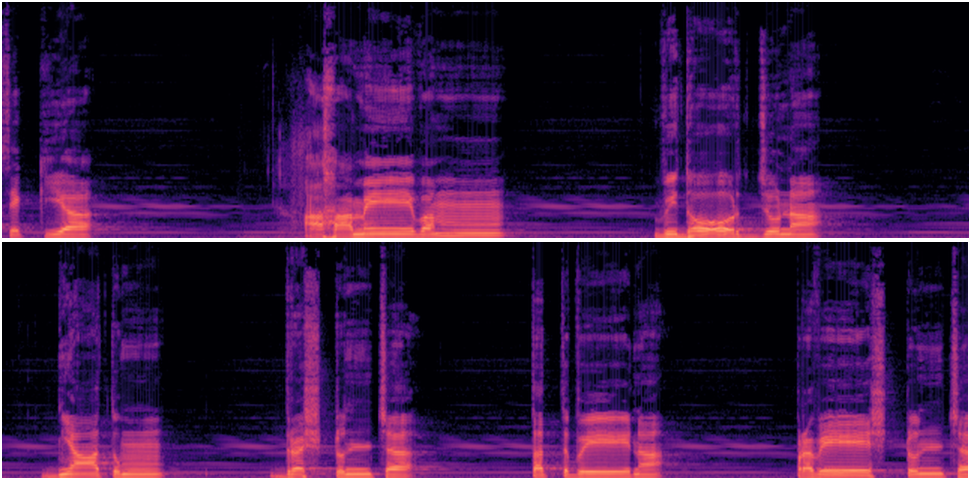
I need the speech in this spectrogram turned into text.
शक्य अहमेवं विधोऽर्जुन ज्ञातुं द्रष्टुं च तत्त्वेन प्रवेष्टुं च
